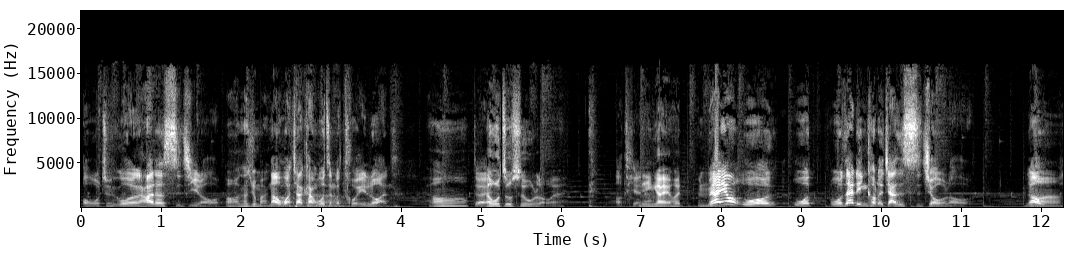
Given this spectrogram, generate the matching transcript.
哦，我去过，它都十几楼，哦，那就蛮。然后往下看，我整个嗯腿软。哦，对哎，我住十五楼，哎，哦天，你应该也会，嗯没有，因为我我我在林口的家是十九楼，然后、啊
